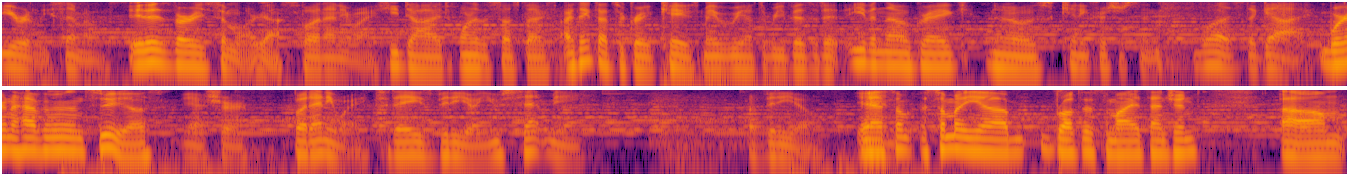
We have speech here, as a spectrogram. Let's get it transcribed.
eerily similar. It is very similar, yes. But anyway, he died. One of the suspects. I think that's a great case. Maybe we have to revisit it, even though Greg knows Kenny Christiansen was the guy. We're gonna have him in studios. Yeah, sure. But anyway, today's video. You sent me a video. Yeah, some somebody uh, brought this to my attention um,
